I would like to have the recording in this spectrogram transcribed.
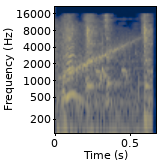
great.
